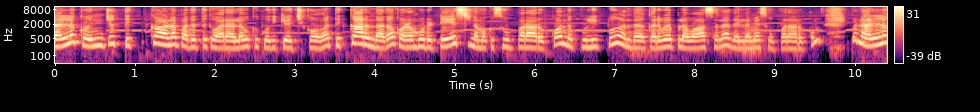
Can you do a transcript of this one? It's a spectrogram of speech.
நல்லா கொஞ்சம் திக்கான பதத்துக்கு வர அளவுக்கு கொதிக்க வச்சுக்கோங்க. திக்காக இருந்தால் தான் குழம்போட டேஸ்ட் நமக்கு சூப்பராக இருக்கும். அந்த புளிப்பு அந்த கருவேப்பிலை வாசனை அது எல்லாமே சூப்பராக இருக்கும். இப்போ நல்லா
